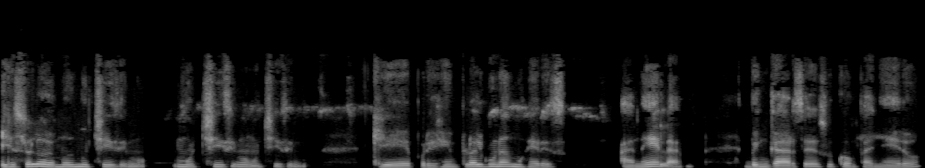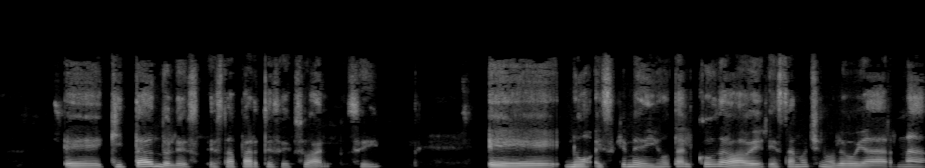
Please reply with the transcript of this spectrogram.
y eso lo vemos muchísimo, muchísimo, muchísimo, que, por ejemplo, algunas mujeres anhelan vengarse de su compañero eh, quitándoles esta parte sexual, ¿sí? Eh, no, es que me dijo tal cosa, a ver, esta noche no le voy a dar nada.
